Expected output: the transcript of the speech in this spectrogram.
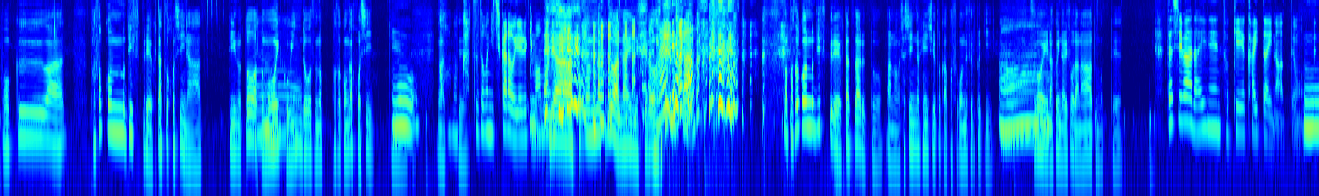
僕はパソコンのディスプレイ2つ欲しいなっていうのとあともう一個 Windows のパソコンが欲しいっていうこの。活動に力を入れる気満々いですやーそんなことはないんですけど、ないんですか？あ、パソコンのディスプレイ2つあるとあの写真の編集とかパソコンでするときあー。すごい楽になりそうだなと思って。私は来年時計買いたいなって思って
